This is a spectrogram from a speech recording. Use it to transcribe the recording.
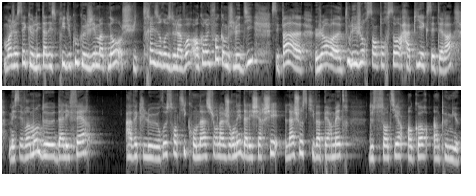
Moi je sais que l'état d'esprit du coup que j'ai maintenant, je suis très heureuse de l'avoir. Encore une fois, comme je le dis, c'est pas euh, genre tous les jours 100% happy, etc. Mais c'est vraiment d'aller faire avec le ressenti qu'on a sur la journée, d'aller chercher la chose qui va permettre de se sentir encore un peu mieux.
